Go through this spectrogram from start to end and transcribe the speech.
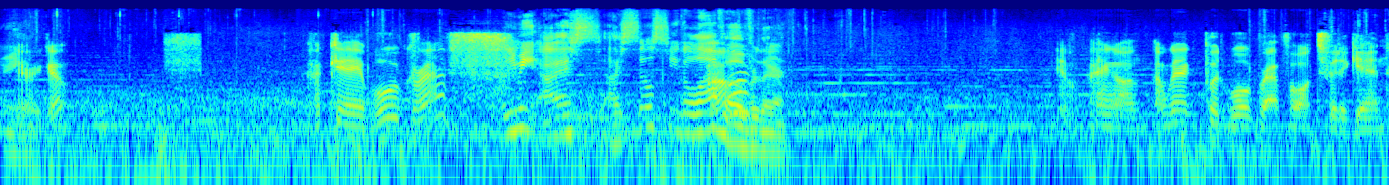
There There we go. Okay, Wolgraf. What do you mean? I, I still see the lava Huh? over there. Yeah, Hang on, I'm gonna put Wolgraf onto it again.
